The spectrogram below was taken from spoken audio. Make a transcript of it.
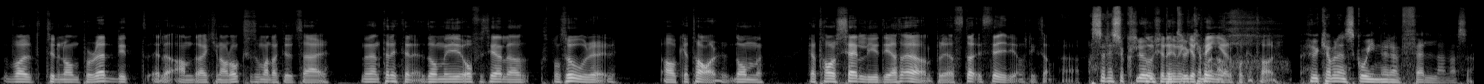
var det tydligen någon på Reddit, eller andra kanaler också, som har lagt ut så här. Men vänta lite nu, de är ju officiella sponsorer av Qatar. De, Qatar säljer ju deras öl på deras sta- stadions liksom. Alltså det är så De klumpigt. tjänar hur mycket man- pengar på Qatar. Hur kan man ens gå in i den fällan alltså?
